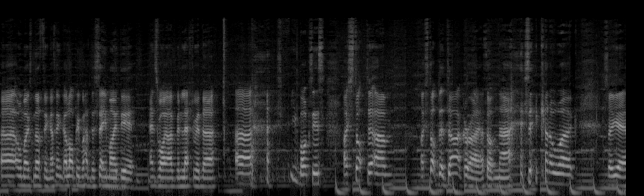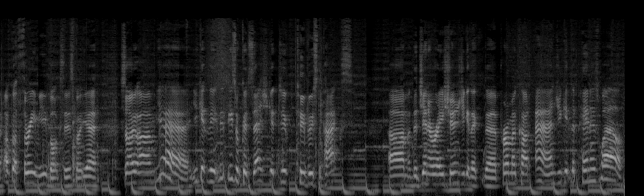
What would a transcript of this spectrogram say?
uh, almost nothing. I think a lot of people had the same idea. Hence why I've been left with uh, uh, a few boxes. I stopped at um, I stopped at Darkrai. I thought, nah, is it gonna work? So yeah, I've got three Mew boxes, but yeah. So um, yeah, you get the these are good sets. You get two two booster packs. Um, the generations, you get the, the promo card, and you get the pin as well.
